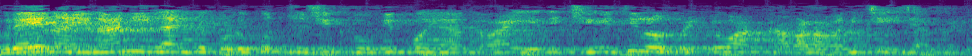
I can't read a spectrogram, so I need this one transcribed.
ఒరే నాయనా నీలాంటి కొడుకుని చూసి పొంగిపోయాను రా ఇది చేతిలో పెట్టు ఆ కవళమని చాపాడు.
